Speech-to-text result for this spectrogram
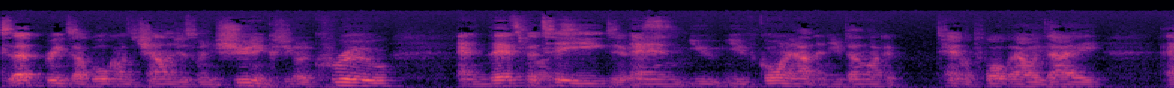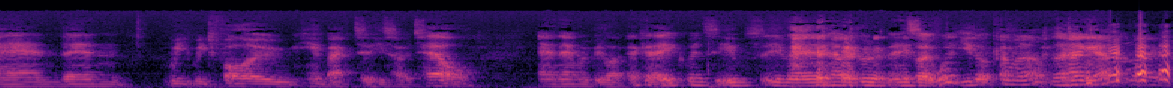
so that brings up all kinds of challenges when you're shooting because you've got a crew, and they're fatigued, Yes. and you you've gone out and you've done like a ten or twelve hour mm. day, and then we, we'd follow him back to his hotel. And then we'd be like, okay, Quincy, we'll see you, man. Have a good. And he's like, what? You not coming up to hang out? Like,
